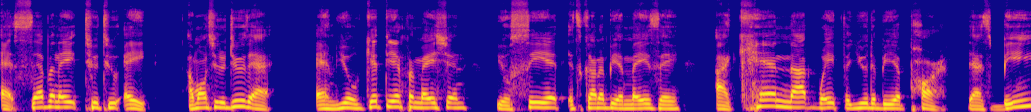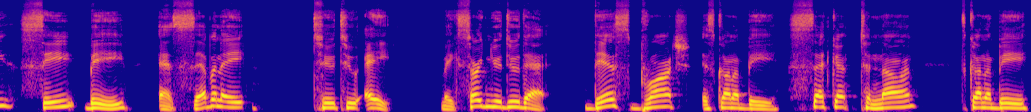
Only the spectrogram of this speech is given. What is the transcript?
at 78228. I want you to do that and you'll get the information. You'll see it. It's going to be amazing. I cannot wait for you to be a part. That's BCB at 78228. Make certain you do that. This brunch is going to be second to none. It's going to be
